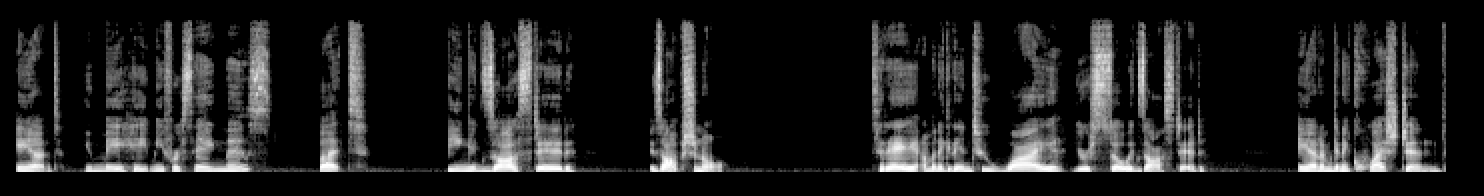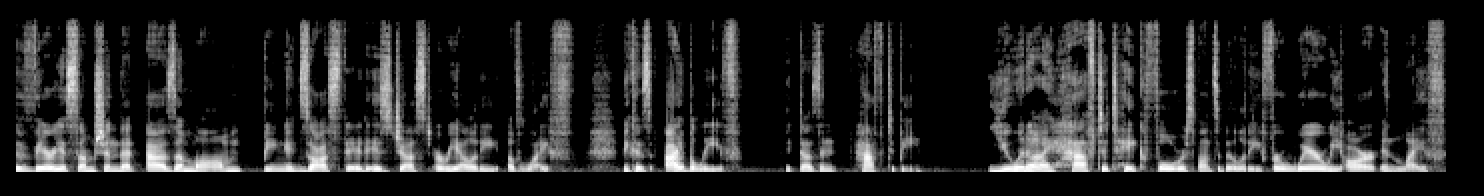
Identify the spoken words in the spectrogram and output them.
And you may hate me for saying this, but being exhausted is optional. Today, I'm going to get into why you're so exhausted, and I'm going to question the very assumption that as a mom, being exhausted is just a reality of life. Because I believe it doesn't have to be. You and I have to take full responsibility for where we are in life.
